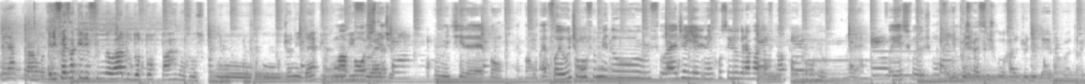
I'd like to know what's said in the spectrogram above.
teatral. assim. Ele fez aquele filme lá do Dr. Parnas, o, o, Johnny Depp com Uma o Heath. Ledger. Não, mentira, é bom, é bom. É, foi o último filme do Heath Ledger e ele nem conseguiu gravar até o final porque ele morreu. É. Foi esse foi o último filme depois parece que eles colocaram o Johnny Depp pra dar.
